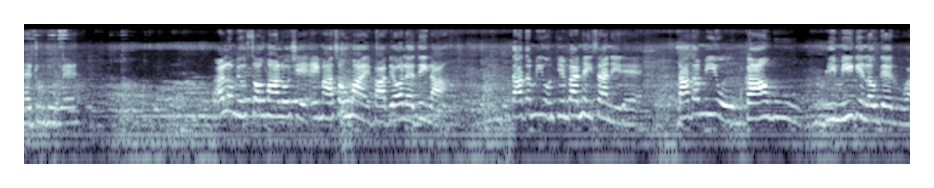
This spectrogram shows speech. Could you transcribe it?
တဲ့တူတူပဲအဲ့လိုမျိုးဆုံးမလို့ရှိရင်အိမ်မှာဆုံးမရင်ဘာပြောလဲသိလားသားသမီးကိုညှဉ်းပန်းနှိပ်စက်နေတယ်သားသမီးကိုမကောင်းဘူးဒီမိခင်လောက်တဲ့လူက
